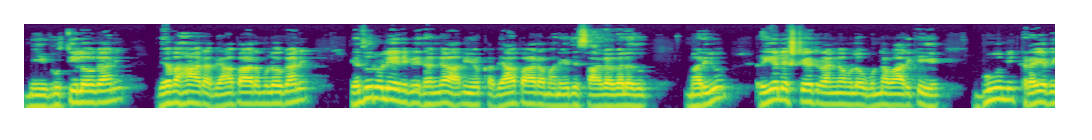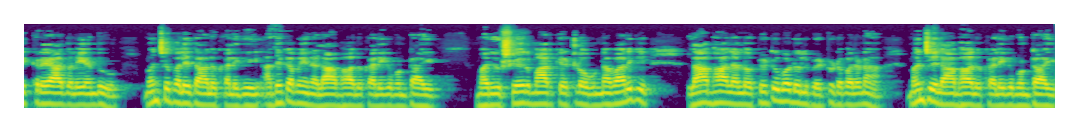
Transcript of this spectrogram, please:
మీ వృత్తిలో కానీ వ్యవహార వ్యాపారములో కానీ ఎదురులేని విధంగా మీ యొక్క వ్యాపారం అనేది సాగగలదు. మరియు రియల్ ఎస్టేట్ రంగంలో ఉన్నవారికి భూమి క్రయ విక్రయాదులయందు మంచి ఫలితాలు కలిగి అధికమైన లాభాలు కలిగి ఉంటాయి. మరియు షేర్ మార్కెట్లో ఉన్నవారికి లాభాలలో పెట్టుబడులు పెట్టుట వలన మంచి లాభాలు కలిగి ఉంటాయి.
